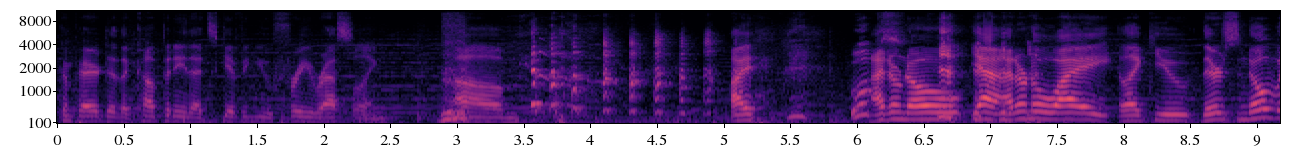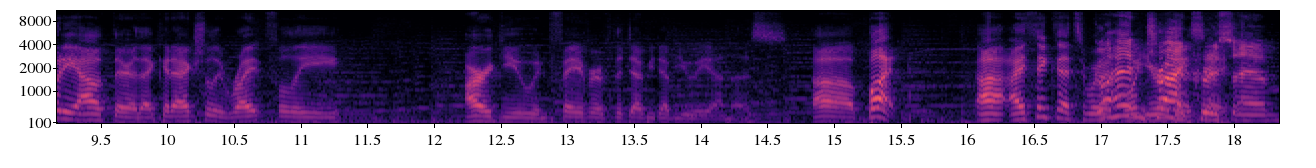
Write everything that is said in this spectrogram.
compared to the company that's giving you free wrestling. Um, I Whoops. I don't know. Yeah, I don't know why. Like you, there's nobody out there that could actually rightfully argue in favor of the WWE on this. Uh, but uh, I think that's where. Go ahead and try, Chris say. M.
